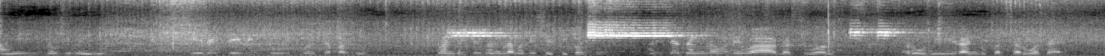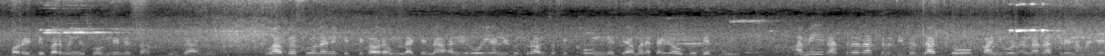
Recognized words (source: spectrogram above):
आम्ही दोघी बहिणी गेल्या तेवीस चोवीस वर्षापासून पंढरीच्या जंगलामध्ये शेती करतो. आणि त्या जंगलामध्ये वाघ अस्वल रोही रानडुकर सर्वच आहे फॉरेस्ट डिपार्टमेंटने सोडलेले सापसुद्धा आहे वाघ कित्येकावर हमला केला आणि रोई आणि डुकरं आमचं पीक खाऊन घेते. आम्हाला काही अवजू देत नाही. आम्ही रात्र रात्र तिथं जागतो. पाणी ओलाला रात्रीनं म्हणजे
